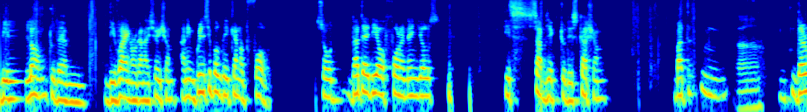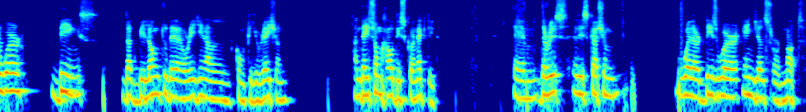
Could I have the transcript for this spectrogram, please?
belong to the divine organization, and in principle they cannot fall. So that idea of fallen angels is subject to discussion, but um, uh. there were beings that belong to the original configuration, and they somehow disconnected um, there is a discussion whether these were angels or not.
